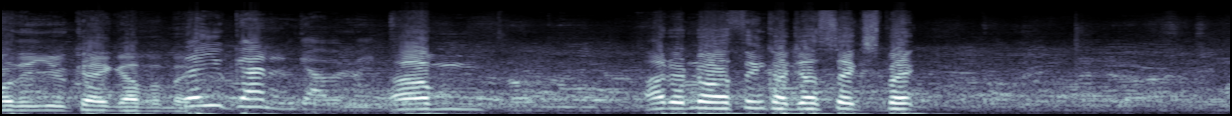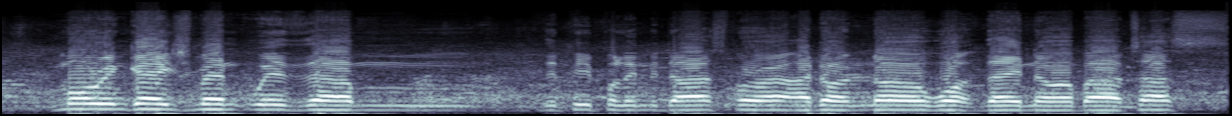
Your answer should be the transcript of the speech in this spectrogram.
Or the UK government? The Ugandan government. Um, I don't know. I think I just expect more engagement with um, the people in the diaspora. I don't know what they know about us,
